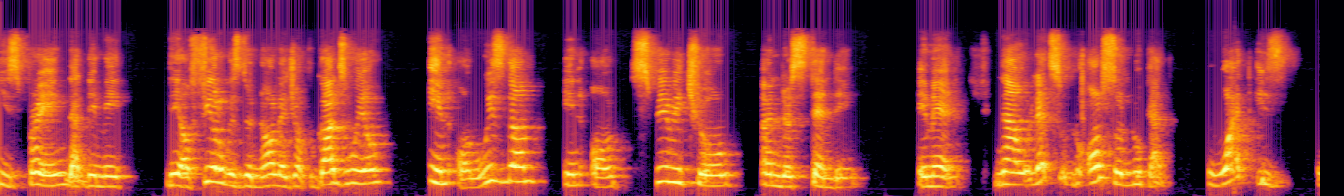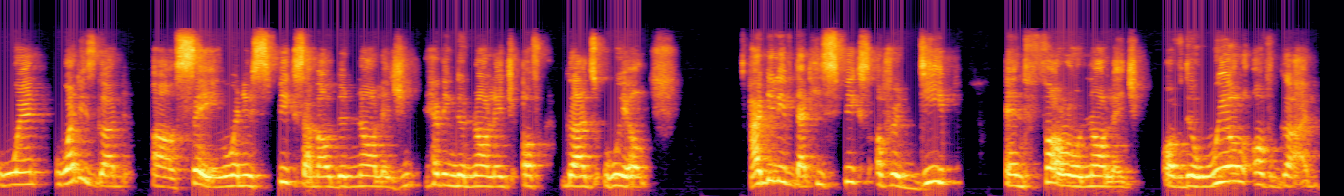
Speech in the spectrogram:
he's praying that they may they are filled with the knowledge of God's will in all wisdom, in all spiritual understanding. Amen. Now let's also look at what is when what is God uh, saying when he speaks about the knowledge, having the knowledge of God's will. I believe that he speaks of a deep and thorough knowledge of the will of God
